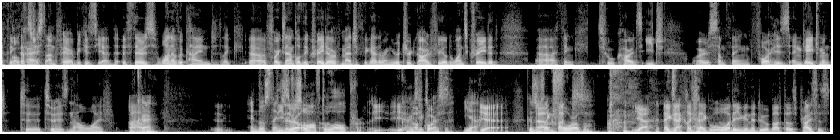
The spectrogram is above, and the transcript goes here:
I think Okay. that's just unfair. Because yeah, if there's one of a kind, like uh, for example, the creator of Magic the Gathering, Richard Garfield, once created, uh, I think two cards each or something for his engagement to to his now wife. Okay. Um, And those things are are just all- off the wall, pr- yeah, crazy course. expensive. Yeah, yeah, because there's Um, like four of them. yeah, exactly. Like, what are you going to do about those prices?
